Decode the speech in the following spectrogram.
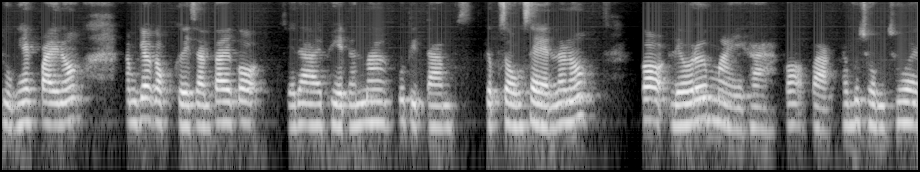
ถูกแฮกไปเนาะคำแก้วกับเคยอีสานใต้ก็เสียดายเพจนั้นมาก ผู้ติดตามเกือบสองแสนแล้วเนาะ ก็เดี๋ยวเริ่มใหม่ค่ะ ก็ฝากท่านผู้ชมช่วย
